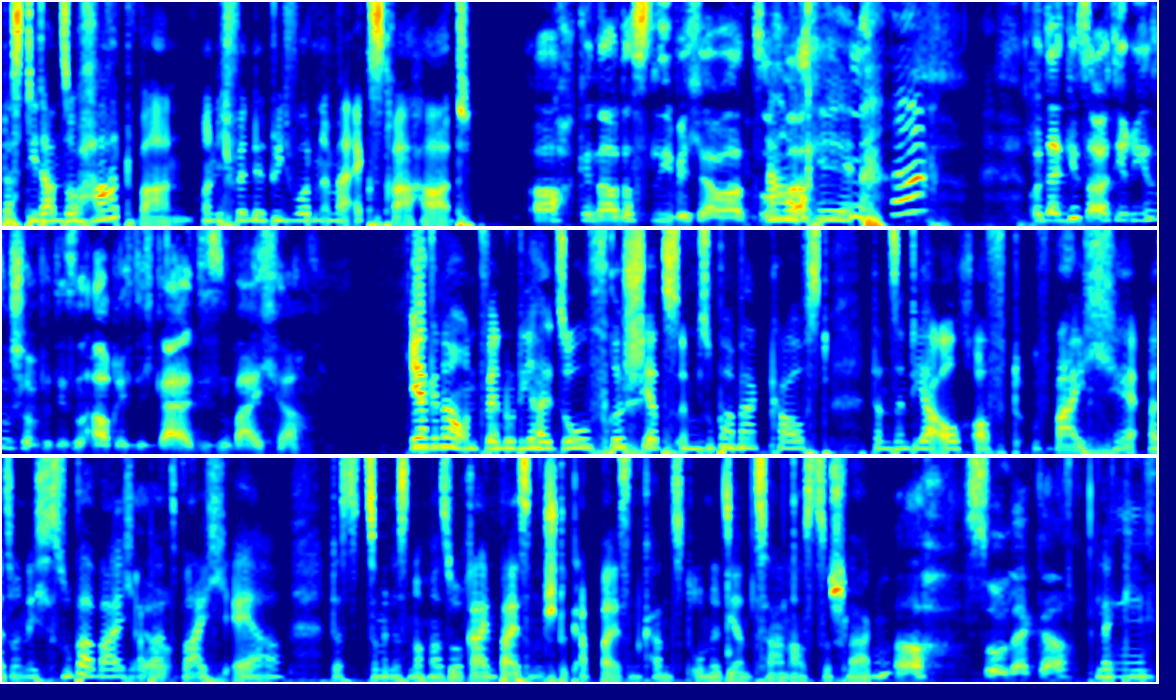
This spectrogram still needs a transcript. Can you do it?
dass die dann so hart waren. Und ich finde, die wurden immer extra hart. Ach, genau, das liebe ich aber. So Ah, okay. Und dann gibt es auch die Riesenschlümpfe, die sind auch richtig geil. Die sind weicher. Ja, genau. Und wenn du die halt so frisch jetzt im Supermarkt kaufst, dann sind die ja auch oft weich, also nicht super weich, Ja. aber weich eher, dass du zumindest nochmal so reinbeißen, ein Stück abbeißen kannst, ohne dir einen Zahn auszuschlagen. Ach, so lecker. Lecky.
